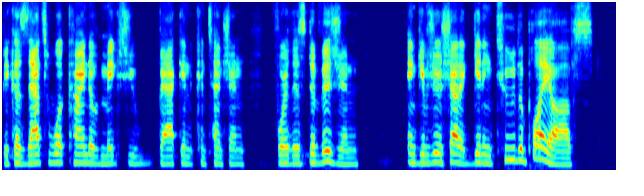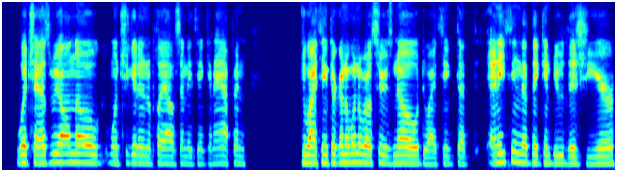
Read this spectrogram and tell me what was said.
because that's what kind of makes you back in contention for this division and gives you a shot at getting to the playoffs. Which, as we all know, once you get into playoffs, anything can happen. Do I think they're going to win the World Series? No. Do I think that anything that they can do this year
